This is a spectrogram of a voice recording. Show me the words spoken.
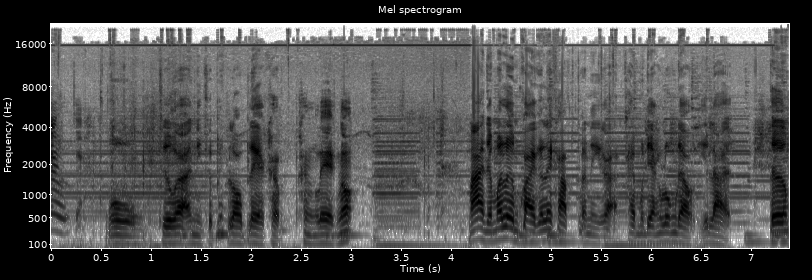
ย่างจ้าโอ้ถือว่าอันนี้ก็เป็นรอบแรกครับครั้งแรกเนาะมาเดี๋ยวมาเริ่มไปกันเลยครับตอนนี้ก็ไข่มดแดงลงแล้วอีหลาเติม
